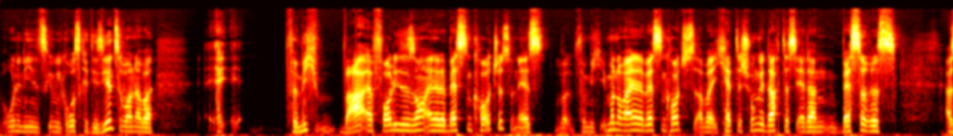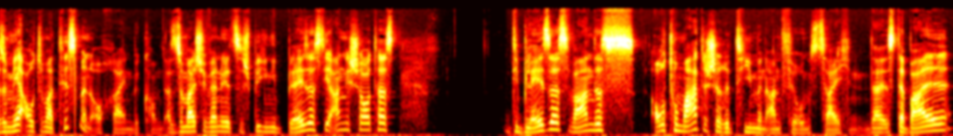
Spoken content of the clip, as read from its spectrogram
ohne ihn jetzt irgendwie groß kritisieren zu wollen, aber äh, für mich war er vor die Saison einer der besten Coaches und er ist für mich immer noch einer der besten Coaches, aber ich hätte schon gedacht, dass er dann ein besseres, also mehr Automatismen auch reinbekommt. Also zum Beispiel, wenn du jetzt das Spiel gegen die Blazers dir angeschaut hast, die Blazers waren das automatischere Team in Anführungszeichen. Da ist der Ball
